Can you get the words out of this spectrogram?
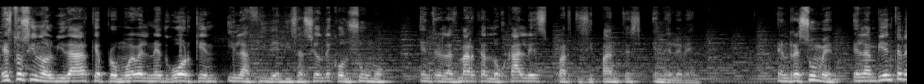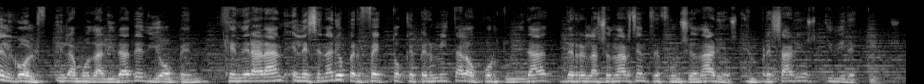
Esto sin olvidar que promueve el networking y la fidelización de consumo entre las marcas locales participantes en el evento. En resumen, el ambiente del golf y la modalidad de The Open generarán el escenario perfecto que permita la oportunidad de relacionarse entre funcionarios, empresarios y directivos.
